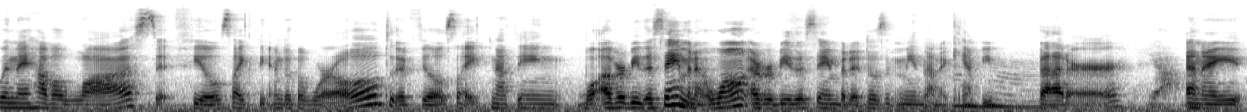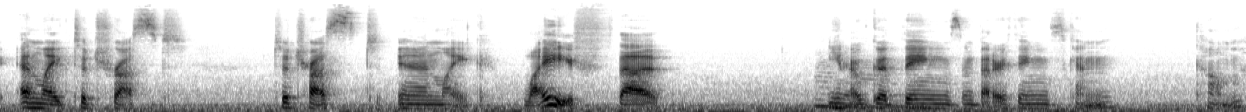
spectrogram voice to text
when they have a loss, it feels like the end of the world. It feels like nothing will ever be the same, and it won't ever be the same. But it doesn't mean that it can't Mhm. be better. Yeah. And I and like to trust, to trust in like life that you know good Mhm. things and better things can come.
